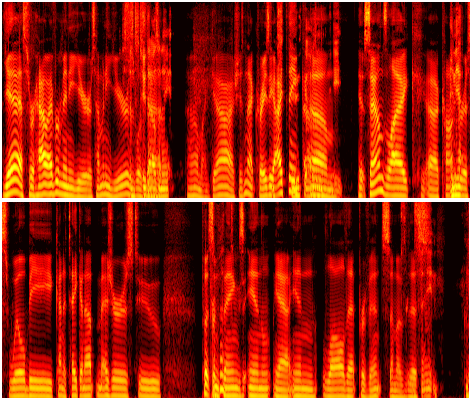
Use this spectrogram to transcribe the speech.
Yes, for however many years. How many years Since was 2008. That? Oh my gosh, isn't that crazy? Since I think um, it sounds like uh, Congress yeah. will be kind of taking up measures to put Prevent. some things in, yeah, in law that prevents some of this cra-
